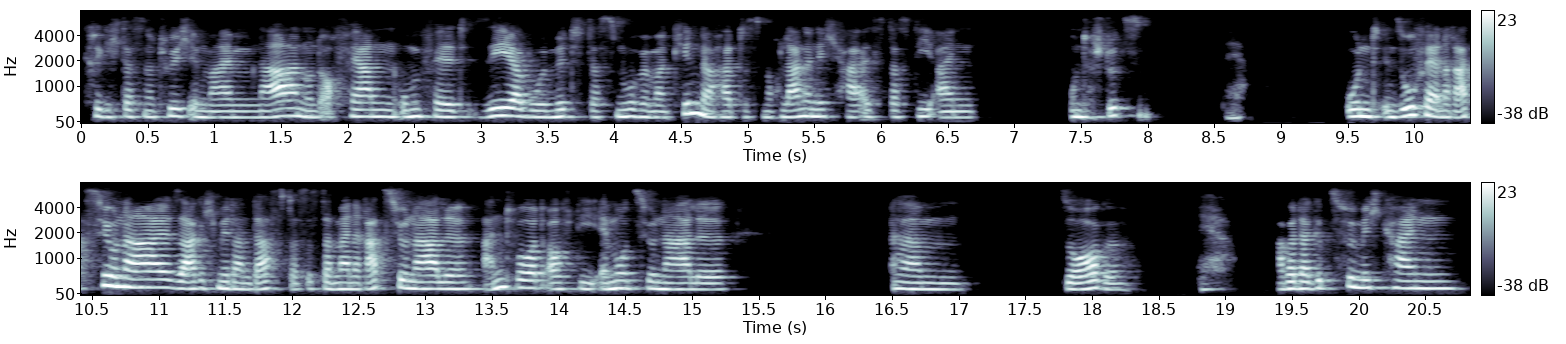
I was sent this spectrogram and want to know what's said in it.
kriege ich das natürlich in meinem nahen und auch fernen Umfeld sehr wohl mit, dass nur wenn man Kinder hat, es noch lange nicht heißt, dass die einen unterstützen. Ja. Und insofern rational sage ich mir dann das, das ist dann meine rationale Antwort auf die emotionale ähm, Sorge. Ja. Aber da gibt's für mich keinen,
